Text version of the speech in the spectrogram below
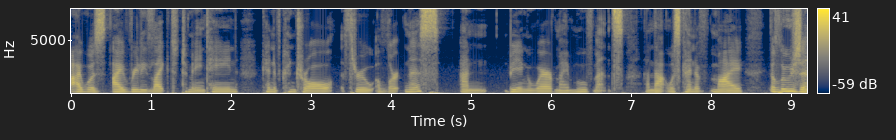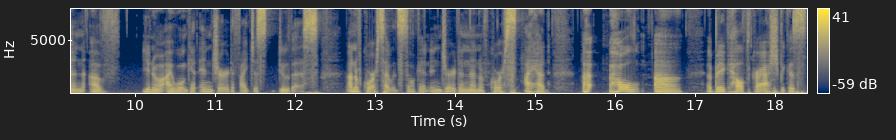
I was I really liked to maintain kind of control through alertness and being aware of my movements. And that was kind of my illusion of, you know, I won't get injured if I just do this. And of course, I would still get injured. And then, of course, I had a, whole, uh, a big health crash because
